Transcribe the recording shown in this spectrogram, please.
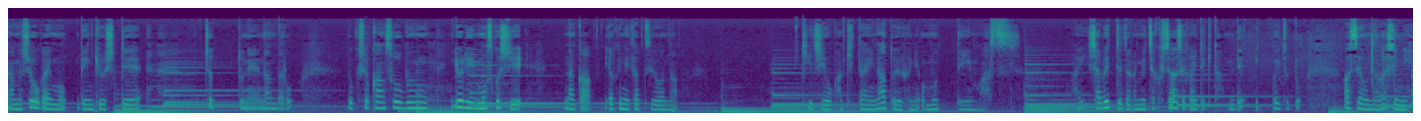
あの生涯も勉強してちょっとね何だろう読書感想文よりもう少しなんか役に立つような記事を書きたいなというふうに思っています。はい喋ってたらめちゃくちゃ汗かいてきたんで一回ちょっと汗を流しにシ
